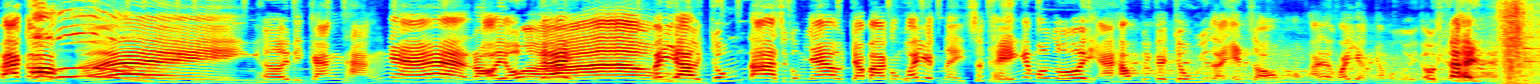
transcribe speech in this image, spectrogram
ba con. Ê, hơi bị căng thẳng nha. Rồi ok. Wow. Bây giờ chúng ta sẽ cùng nhau cho ba con quái vật này xuất hiện nha mọi người. À không, Pikachu với lại Enzo không, không phải là quái vật nha mọi người. Ok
